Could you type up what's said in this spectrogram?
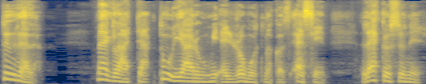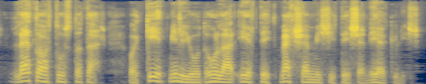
türelem. Meglátják, túljárunk mi egy robotnak az eszén. Leköszönés, letartóztatás, vagy két millió dollár érték megsemmisítése nélkül is.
